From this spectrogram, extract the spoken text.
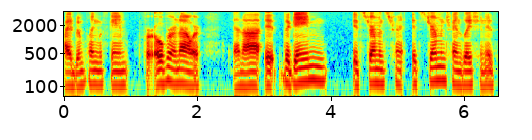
I had been playing this game for over an hour, and I it the game its German tra- its German translation is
